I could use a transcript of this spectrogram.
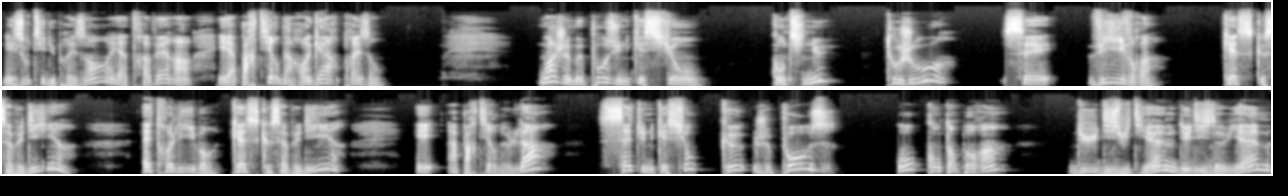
les outils du présent et à travers un, et à partir d'un regard présent. Moi, je me pose une question continue, toujours, c'est vivre, qu'est-ce que ça veut dire? Être libre, qu'est-ce que ça veut dire? Et à partir de là, c'est une question que je pose aux contemporains du XVIIIe, du XIXe,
